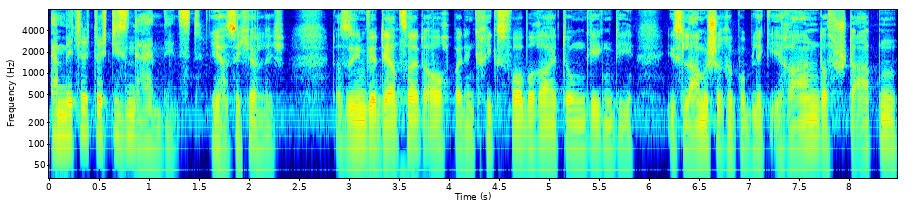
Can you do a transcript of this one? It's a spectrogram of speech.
ermittelt durch diesen Geheimdienst. Ja, sicherlich. Das sehen wir derzeit auch bei den Kriegsvorbereitungen gegen die Islamische Republik Iran, dass Staaten,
